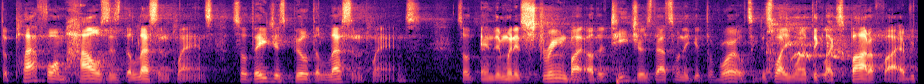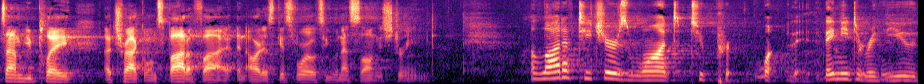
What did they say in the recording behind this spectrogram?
The platform houses the lesson plans. So they just build the lesson plans. So, and then when it's streamed by other teachers, that's when they get the royalty. That's why you want to think like Spotify. Every time you play a track on Spotify, an artist gets royalty when that song is streamed. A lot of teachers want to, pr- they need to review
